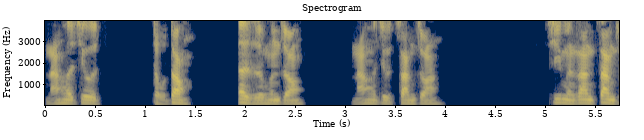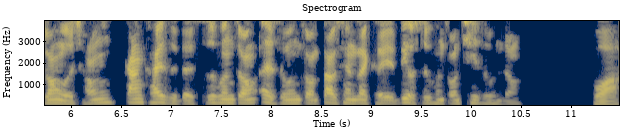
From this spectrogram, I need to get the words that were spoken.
然后就抖动二十分钟，然后就站桩。基本上站桩，我从刚开始的十分钟、二十分钟，到现在可以六十分钟、七十分钟，哇，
